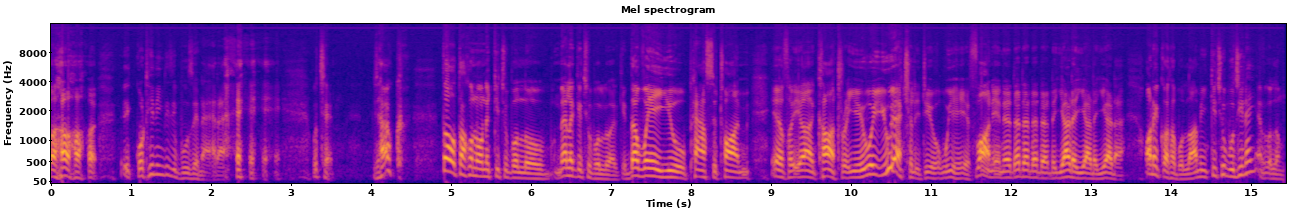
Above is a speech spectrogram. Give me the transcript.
কঠিন ইংরেজি বুঝে না এরা। বুঝছেন? যাই হোক তো তখন অনেক কিছু বলল, মেলা কিছু বলল আর কি। The way you pass time if country you you actually do we fun yada yada yada অনেক কথা বলল। আমি কিছু বুঝি নাই, আমি বললাম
